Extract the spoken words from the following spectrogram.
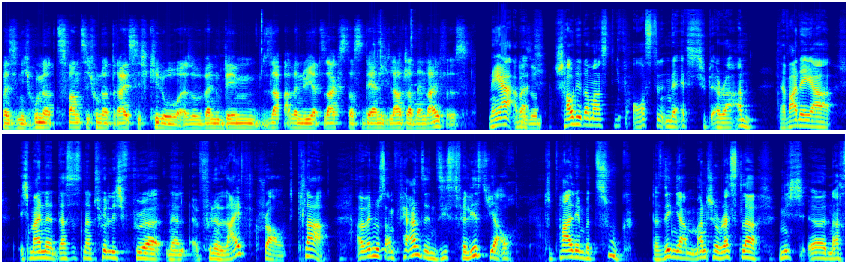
weiß ich nicht, 120, 130 Kilo. Also wenn du dem, wenn du jetzt sagst, dass der nicht larger than life ist. Naja, aber also, schau dir doch mal Steve Austin in der Attitude Era an. Da war der ja, ich meine, das ist natürlich für eine, für eine Live-Crowd, klar. Aber wenn du es am Fernsehen siehst, verlierst du ja auch total den Bezug. Da sehen ja manche Wrestler nicht äh, nach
